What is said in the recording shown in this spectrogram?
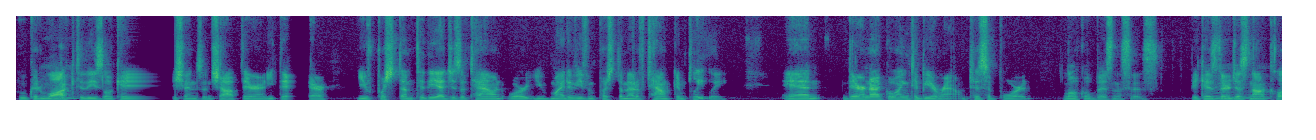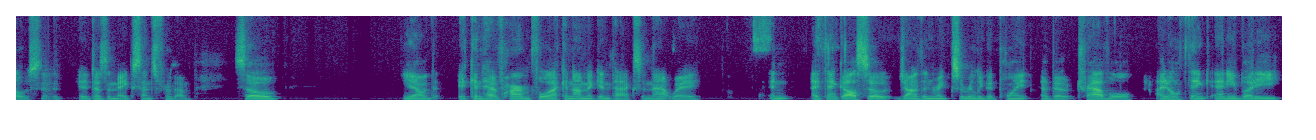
who could walk mm-hmm. to these locations and shop there and eat there you've pushed them to the edges of town or you might have even pushed them out of town completely and they're not going to be around to support local businesses because they're just not mm. close. It, it doesn't make sense for them. So, you know, it can have harmful economic impacts in that way. And I think also Jonathan makes a really good point about travel. I don't think anybody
